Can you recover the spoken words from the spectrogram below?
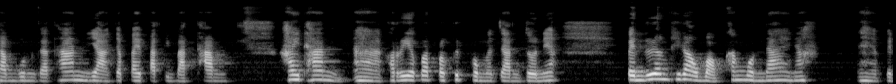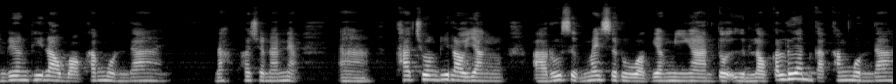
ทำบุญกับท่าน อยากจะไปปฏิบัติธรรมให้ท่านอ่าเขาเรียกว่าประพฤติพรหมจรรย์ตัวเนี้ยเป็นเรื่องที่เราบอกข้างบนได้นะเป็นเรื่องที่เราบอกข้างบนได้นะเพราะฉะนั้นเนี่ยอ่าถ้าช่วงที่เรายังรู้สึกไม่สะดวกยังมีงานตัวอื่น เราก็เลื่อนกับข้างบนได้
